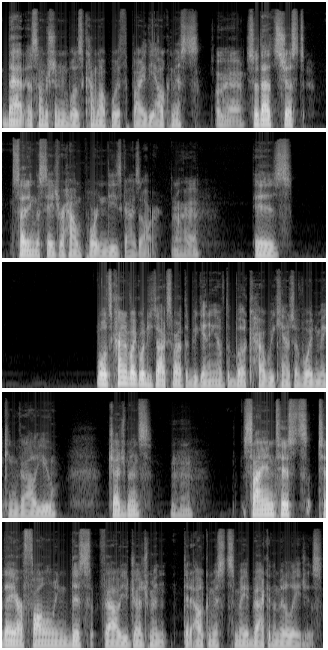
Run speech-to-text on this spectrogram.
that assumption was come up with by the alchemists. Okay. So that's just setting the stage for how important these guys are. Okay. is well it's kind of like what he talks about at the beginning of the book how we can't avoid making value judgments Mm-hmm. scientists today are following this value judgment that alchemists made back in the middle ages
